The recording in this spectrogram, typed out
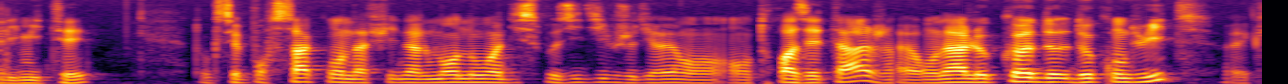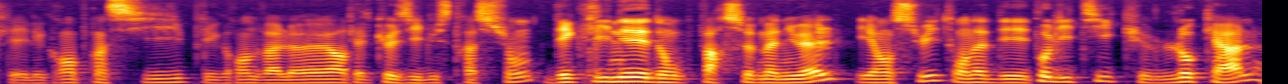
limitée. Donc c'est pour ça qu'on a finalement, nous, un dispositif, je dirais, en, trois étages. Euh, on a le code de conduite, avec les, grands principes, les grandes valeurs, quelques illustrations, déclinées donc par ce manuel. Et ensuite, on a des politiques locales.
